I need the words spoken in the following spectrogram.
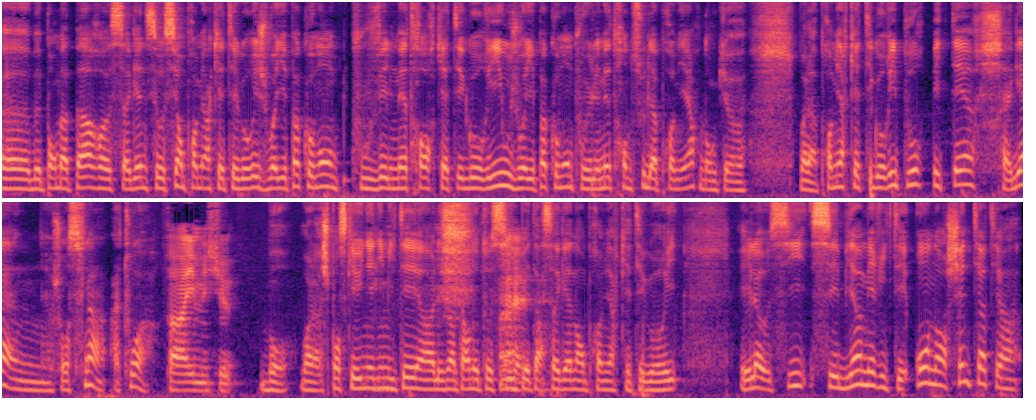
Euh, bah, pour ma part, euh, Sagan, c'est aussi en première catégorie. Je voyais pas comment on pouvait le mettre hors catégorie ou je voyais pas comment on pouvait le mettre en dessous de la première. Donc euh, voilà, première catégorie pour Peter Sagan. Jocelyn, à toi. Pareil, messieurs. Bon, voilà, je pense qu'il y a unanimité, hein, les internautes aussi. Ouais. Peter Sagan en première catégorie. Et là aussi, c'est bien mérité. On enchaîne, tiens, tiens.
